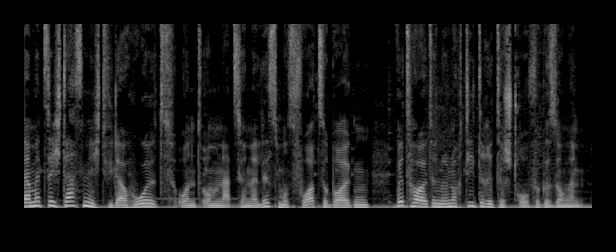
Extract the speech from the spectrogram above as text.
Damit sich das nicht wiederholt und um Nationalismus vorzubeugen, wird heute nur noch die dritte Strophe gesungen.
